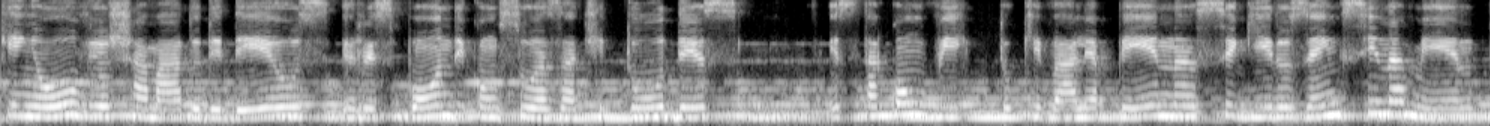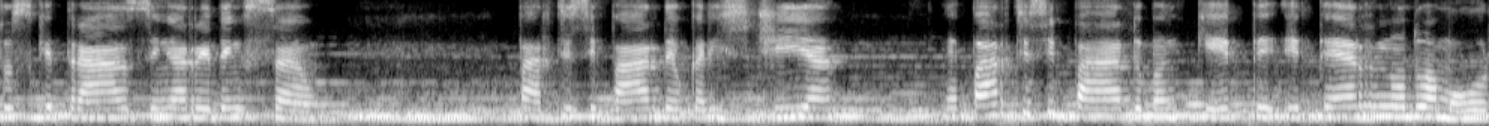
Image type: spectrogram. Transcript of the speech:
quem ouve o chamado de Deus e responde com suas atitudes, está convicto que vale a pena seguir os ensinamentos que trazem a redenção. Participar da Eucaristia é participar do banquete eterno do amor.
